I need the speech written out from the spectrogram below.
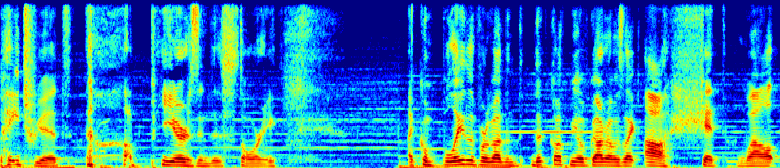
Patriot appears in this story. I completely forgot and that caught me off guard. I was like, ah, shit. Well,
